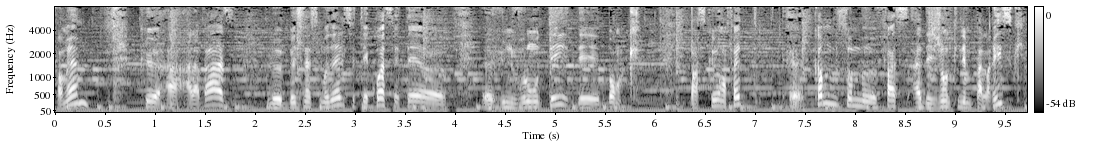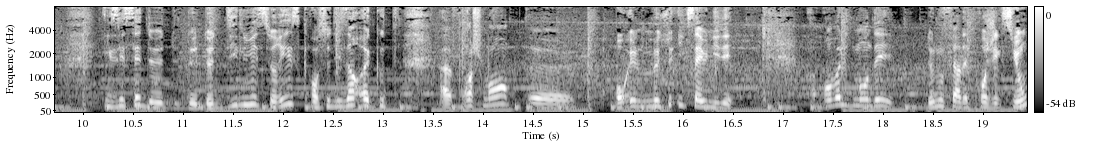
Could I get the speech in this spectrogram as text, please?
quand même que à, la base, le business model, c'était quoi? C'était euh, euh, une volonté des banques. Parce que en fait, comme nous sommes face à des gens qui n'aiment pas le risque, ils essaient de, diluer ce risque en se disant, oh, écoute, franchement, bon, Monsieur X a une idée on va lui demander de nous faire des projections,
